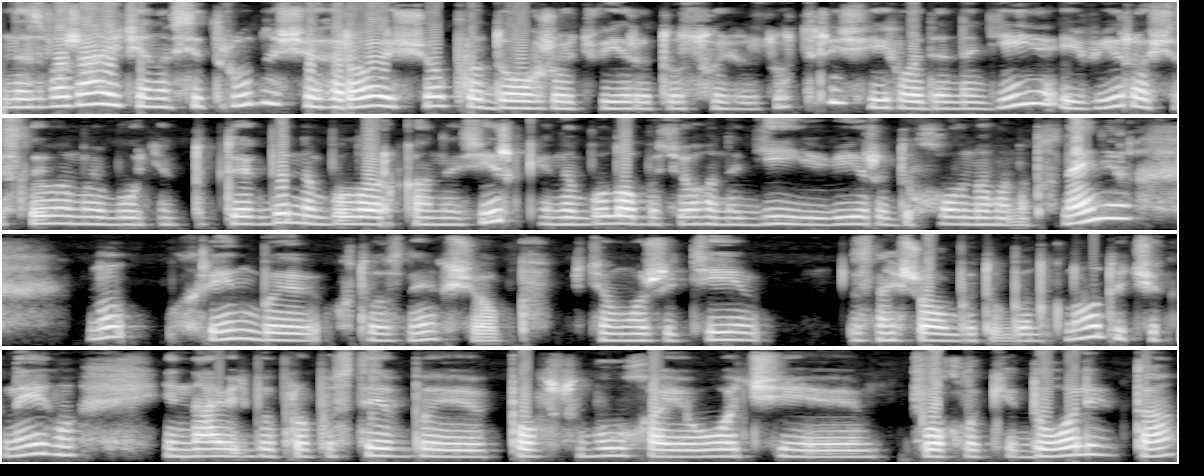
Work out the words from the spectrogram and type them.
Незважаючи на всі труднощі, герої, що продовжують вірити у свою зустріч, їх веде надія і віра у щасливе майбутнє. Тобто, якби не було аркани зірки, не було б цього надії, віри, духовного натхнення, ну, хрін би хто з них, щоб в цьому житті знайшов би ту банкноту чи книгу, і навіть би пропустив би повз і очі поклики долі. так?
